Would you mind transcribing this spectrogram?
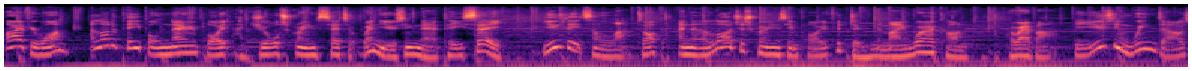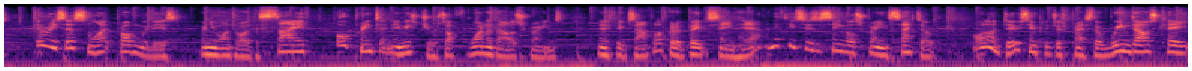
Hi everyone, a lot of people now employ a dual screen setup when using their PC. Usually it's a laptop and then a larger screen is employed for doing the main work on. However, if you're using Windows, there is a slight problem with this when you want to either save or print an image just off one of those screens. Now for example, I've got a beat scene here and if this is a single screen setup, all I do is simply just press the Windows key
